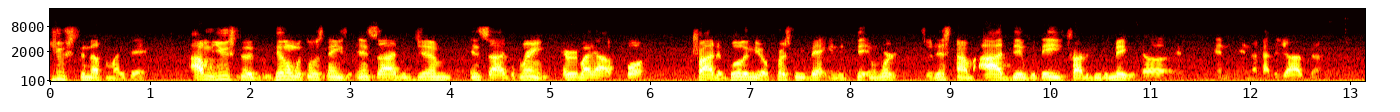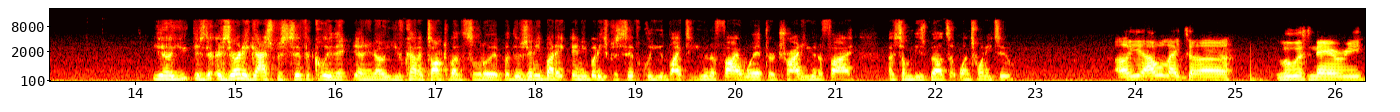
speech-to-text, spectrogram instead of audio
used to nothing like that. I'm used to dealing with those things inside the gym, inside the ring. Everybody I fought tried to bully me or press me back, and it didn't work. So this time I did what they tried to do to me, uh, and, and I got the job done. You know, you, is there is there any guy specifically that you know you've kind of talked about this a little bit, but there's anybody anybody specifically you'd like to unify with or try to unify uh, some of these belts at 122? Oh uh, yeah, I would like to uh, Luis Nery,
